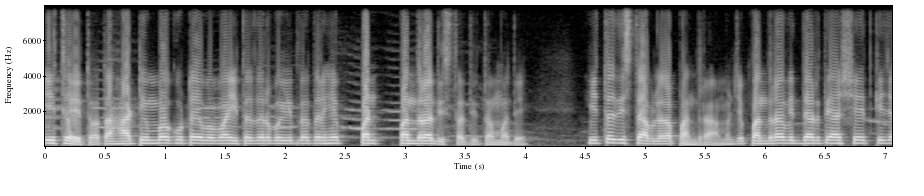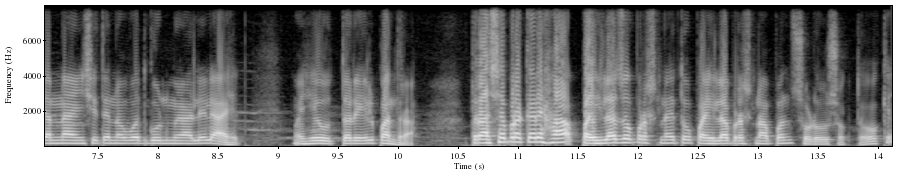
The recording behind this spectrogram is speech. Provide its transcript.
इथं येतो. आता हा टिंब कुठे आहे बाबा? इथं जर बघितलं तर हे पं पंधरा दिसतात इथं मध्ये इथं दिसतं आपल्याला पंधरा. म्हणजे पंधरा विद्यार्थी असे आहेत की ज्यांना ऐंशी ते नव्वद गुण मिळालेले आहेत. मग हे उत्तर येईल पंधरा. तर अशा प्रकारे हा पहिला जो प्रश्न आहे तो पहिला प्रश्न आपण सोडवू शकतो ओके?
